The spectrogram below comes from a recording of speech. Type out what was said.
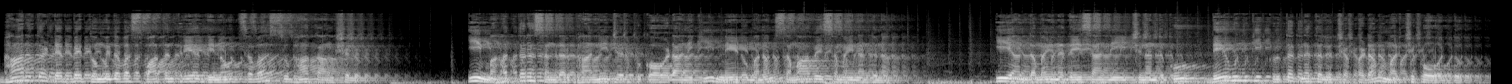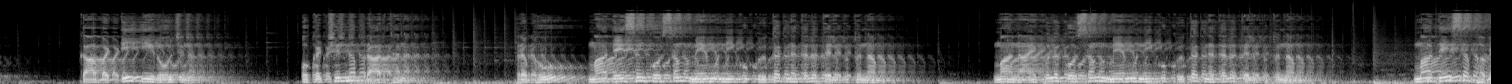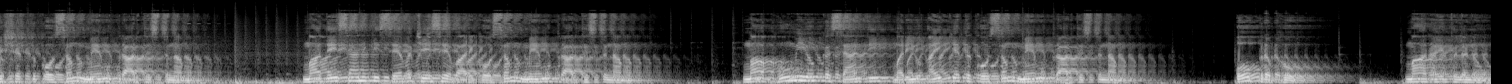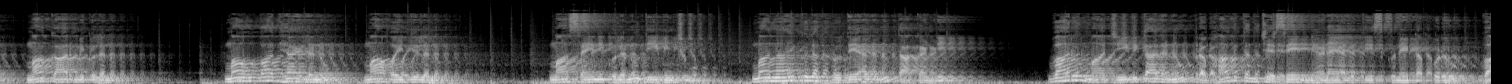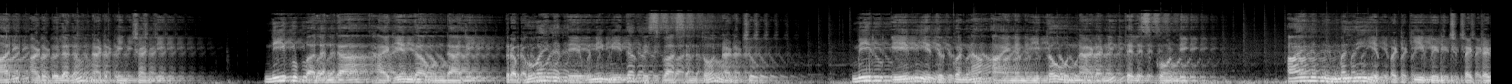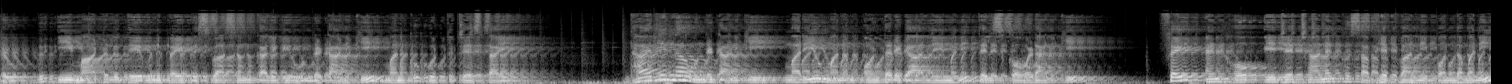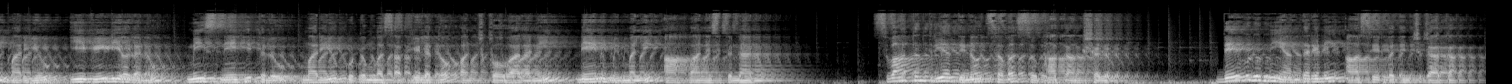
భారత డెబ్బై తొమ్మిదవ స్వాతంత్ర్య దినోత్సవ శుభాకాంక్షలు. ఈ మహత్తర సందర్భాన్ని జరుపుకోవడానికి నేడు మనం సమావేశమైనందున. ఈ అందమైన దేశాన్ని ఇచ్చినందుకు దేవునికి కృతజ్ఞతలు చెప్పడం మర్చిపోవద్దు. కాబట్టి ఈ రోజున ఒక చిన్న ప్రార్థన. ప్రభు మా దేశం కోసం మేము నీకు కృతజ్ఞతలు తెలుపుతున్నాము మా నాయకుల కోసం మేము నీకు కృతజ్ఞతలు తెలుపుతున్నాము మా దేశ భవిష్యత్తు కోసం మేము ప్రార్థిస్తున్నాము మా దేశానికి సేవ చేసే వారి కోసం మేము ప్రార్థిస్తున్నాము మా భూమి యొక్క శాంతి మరియు ఐక్యత కోసం మేము ప్రార్థిస్తున్నాము ఓ ప్రభు మా రైతులను మా కార్మికులను మా ఉపాధ్యాయులను మా వైద్యులను మా సైనికులను దీవించుము. మా నాయకుల హృదయాలను తాకండి. వారు మా జీవితాలను ప్రభావితం చేసే నిర్ణయాలు తీసుకునేటప్పుడు వారి అడుగులను నడిపించండి. నీవు బలంగా ధైర్యంగా ఉండాలి. ప్రభువైన దేవుని మీద విశ్వాసంతో నడుచు. మీరు ఏమి ఎదుర్కొన్నా ఆయన మీతో ఉన్నాడని తెలుసుకోండి. ఆయన మిమ్మల్ని ఎప్పటికీ విడిచిపెట్టడు. ఈ మాటలు దేవునిపై విశ్వాసం కలిగి ఉండటానికి మనకు గుర్తు చేస్తాయి. ధైర్యంగా ఉండటానికి మరియు మనం ఒంటరిగా లేమని తెలుసుకోవడానికి ఫెయిత్ అండ్ హోప్ ఏజే ఛానల్కు సభ్యత్వాన్ని పొందమని మరియు ఈ వీడియోలను మీ స్నేహితులు మరియు కుటుంబ సభ్యులతో పంచుకోవాలని నేను మిమ్మల్ని ఆహ్వానిస్తున్నాను. స్వాతంత్ర్య దినోత్సవ శుభాకాంక్షలు. దేవుడు మీ అందరినీ ఆశీర్వదించుగాక.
